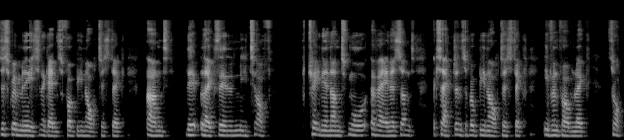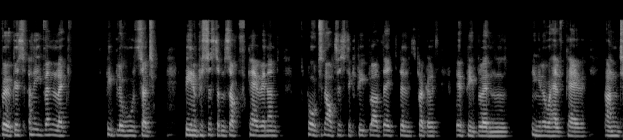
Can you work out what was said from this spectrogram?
discrimination against for being autistic and the like the need of training and more awareness and acceptance about being autistic even from like soft burgers and even like people who said being in persistence of caring and supporting autistic people as they still struggle with people in you know healthcare and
